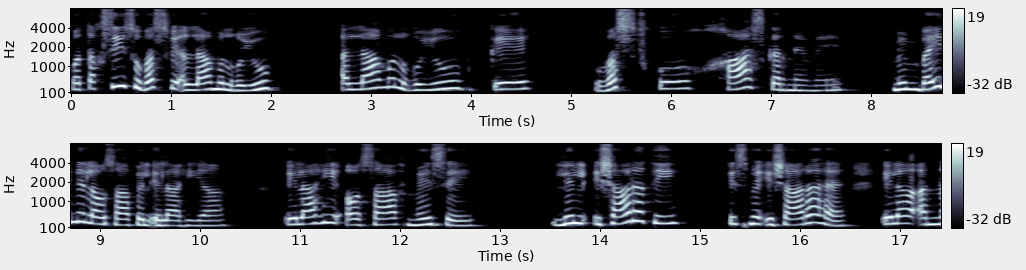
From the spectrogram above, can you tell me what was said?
وہ تخصیص وصف علام الغیوب علام الغیوب کے وصف کو خاص کرنے میں ممبئی نے لوساف الہیہ الہی اوصاف میں سے لل اشارتی اس میں اشارہ ہے الا ان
